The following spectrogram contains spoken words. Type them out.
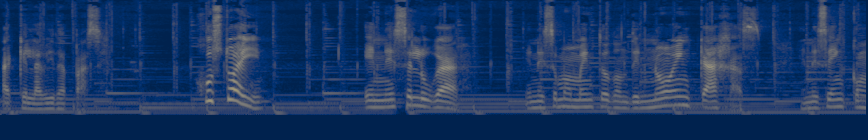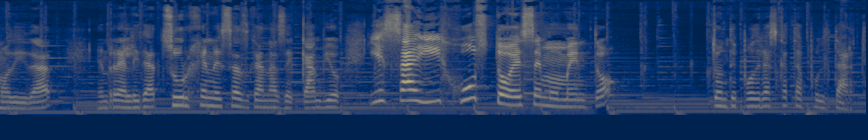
a que la vida pase. Justo ahí en ese lugar, en ese momento donde no encajas, en esa incomodidad, en realidad surgen esas ganas de cambio y es ahí justo ese momento donde podrás catapultarte,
